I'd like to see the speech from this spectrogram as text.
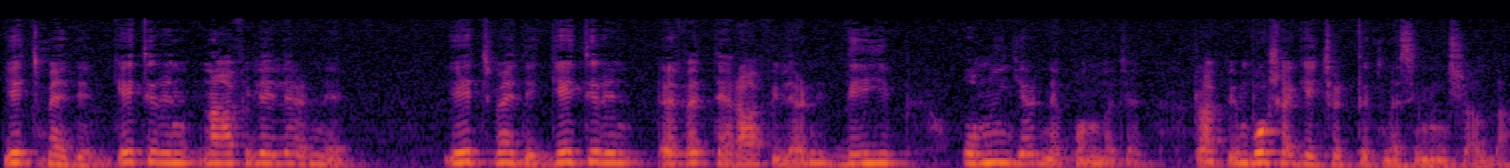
Yetmedi. Getirin nafilelerini. Yetmedi. Getirin evet terafilerini deyip onun yerine konulacak. Rabbim boşa geçirtmesin inşallah.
